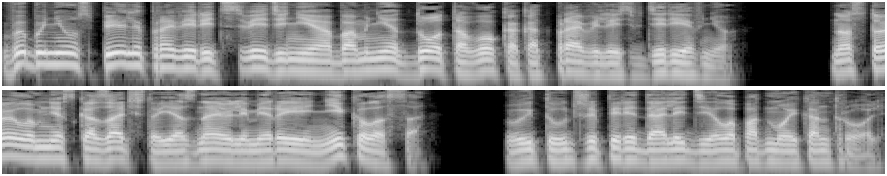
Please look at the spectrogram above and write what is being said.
«Вы бы не успели проверить сведения обо мне до того, как отправились в деревню. Но стоило мне сказать, что я знаю Лемирея Николаса, вы тут же передали дело под мой контроль.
